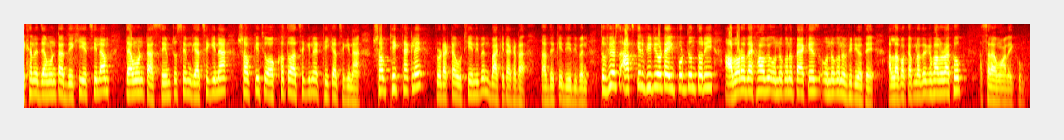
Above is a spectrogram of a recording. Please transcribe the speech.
এখানে যেমনটা দেখিয়েছিলাম, তেমনটা সেম টু সেম গেছে কিনা সব কিছু অক্ষত আছে কিনা, ঠিক আছে কিনা, সব ঠিক থাকলে প্রোডাক্টটা উঠিয়ে নেবেন, বাকি টাকাটা তাদেরকে দিয়ে দিবেন। তো ভিউয়ার্স আজকের ভিডিওটা এই পর্যন্তই আবারও দেখা হবে অন্য কোনো প্যাকেজ অন্য কোনো ভিডিওতে। আল্লাহ পাক আপনাদেরকে ভালো রাখুক। আসসালামু আলাইকুম।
